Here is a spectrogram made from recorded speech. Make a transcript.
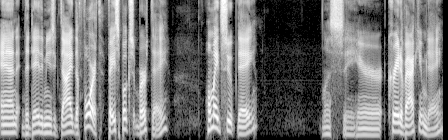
And the day the music died, the 4th, Facebook's birthday. Homemade Soup Day. Let's see here. Create a Vacuum Day.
